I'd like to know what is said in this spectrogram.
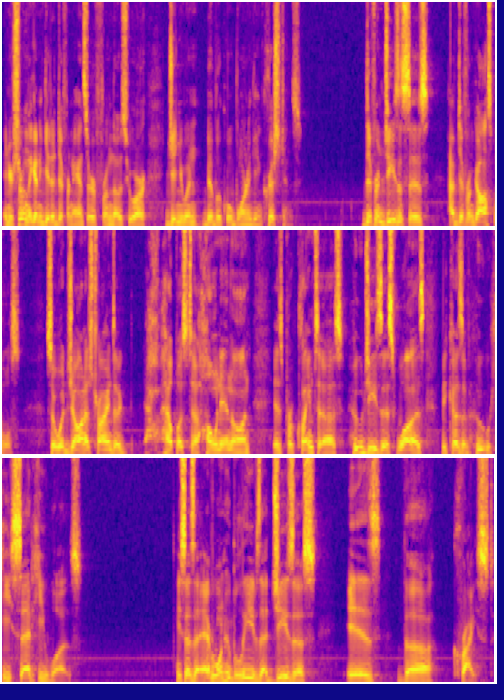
And you're certainly going to get a different answer from those who are genuine, biblical, born again Christians. Different Jesuses have different gospels. So, what John is trying to help us to hone in on is proclaim to us who Jesus was because of who he said he was. He says that everyone who believes that Jesus is the Christ,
